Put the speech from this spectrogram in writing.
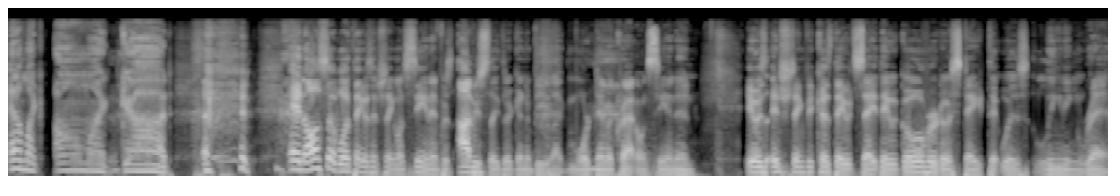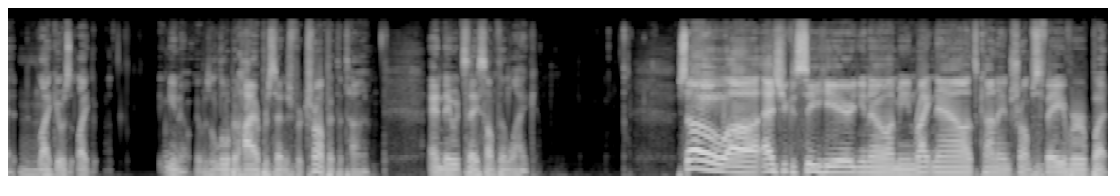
I'm like, oh my god. and also one thing that was interesting on CNN because obviously they're going to be like more Democrat on CNN. It was interesting because they would say they would go over to a state that was leaning red, Mhm. like it was like, you know, it was a little bit higher percentage for Trump at the time, and they would say something like. So, uh, as you can see here, you know, I mean, right now it's kind of in Trump's favor, but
